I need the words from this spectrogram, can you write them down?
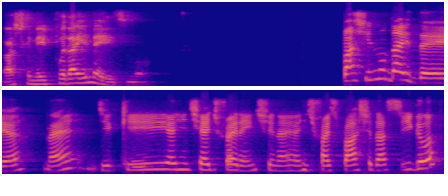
Eu acho que é meio por aí mesmo. Partindo da ideia, né, de que a gente é diferente, né? A gente faz parte da sigla,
